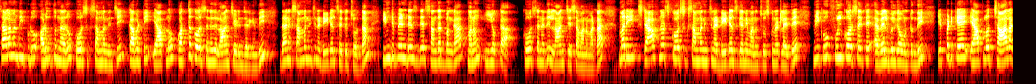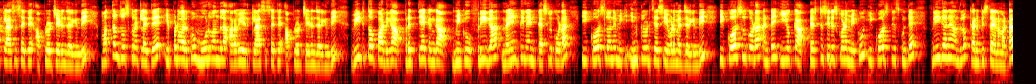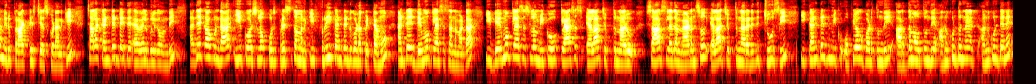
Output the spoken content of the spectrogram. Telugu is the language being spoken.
చాలామంది ఇప్పుడు అడుగుతున్నారు కోర్సుకు సంబంధించి. కాబట్టి యాప్లో కొత్త కోర్స్ అనేది లాంచ్ చేయడం జరిగింది. దానికి సంబంధించిన డీటెయిల్స్ అయితే చూద్దాం. ఇండిపెండెన్స్ డే సందర్భంగా మనం ఈ యొక్క కోర్స్ అనేది లాంచ్ చేసామన్నమాట మరి స్టాఫ్ నర్స్ కోర్సుకు సంబంధించిన డీటెయిల్స్ కానీ మనం చూసుకున్నట్లయితే మీకు ఫుల్ కోర్స్ అయితే అవైలబుల్గా ఉంటుంది. ఇప్పటికే యాప్లో చాలా క్లాసెస్ అయితే అప్లోడ్ చేయడం జరిగింది. మొత్తం చూసుకున్నట్లయితే ఇప్పటి వరకు మూడు వందల అరవై ఐదు క్లాసెస్ అయితే అప్లోడ్ చేయడం జరిగింది. వీటితో పాటుగా ప్రత్యేకంగా మీకు ఫ్రీగా నైంటీ నైన్ టెస్ట్లు కూడా ఈ కోర్సులోనే మీకు ఇన్క్లూడ్ చేసి ఇవ్వడం జరిగింది. ఈ కోర్సులు కూడా అంటే ఈ యొక్క టెస్ట్ సిరీస్ కూడా మీకు ఈ కోర్స్ తీసుకుంటే ఫ్రీగానే అందులో కనిపిస్తాయి అన్నమాట మీరు ప్రాక్టీస్ చేసుకోవడానికి చాలా కంటెంట్ అయితే అవైలబుల్గా ఉంది. అదే కాకుండా ఈ కోర్సులో ప్రస్తుతం మనకి ఫ్రీ కంటెంట్ కూడా పెట్టాము. అంటే డెమో క్లాసెస్ అన్నమాట. ఈ డెమో క్లాసెస్లో మీకు క్లాసెస్ ఎలా చెప్తున్నారు సార్స్ లేదా మేడమ్స్ ఎలా చెప్తున్నారు అనేది చూసి ఈ కంటెంట్ మీకు ఉపయోగపడుతుంది అర్థమవుతుంది అనుకుంటున్న అనుకుంటేనే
